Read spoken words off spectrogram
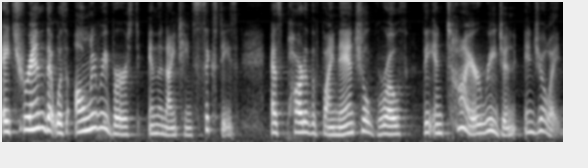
a trend that was only reversed in the 1960s as part of the financial growth the entire region enjoyed.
